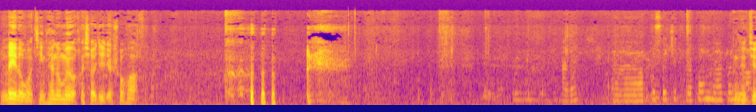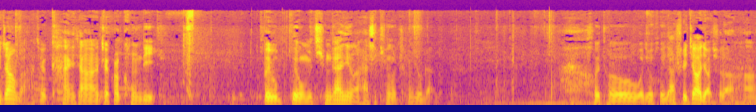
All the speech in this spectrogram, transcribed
累的我今天都没有和小姐姐说话。那就这样吧，就看一下这块空地，被被我们清干净了，还是挺有成就感的。哎呀，回头我就回家睡觉觉去了哈。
